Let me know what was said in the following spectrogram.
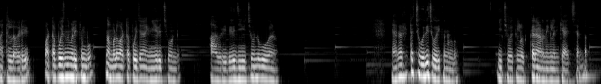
മറ്റുള്ളവർ വട്ടപൂജ എന്ന് വിളിക്കുമ്പോൾ നമ്മൾ വട്ടപൂജ അംഗീകരിച്ചുകൊണ്ട് ആ ഒരു രീതിയിൽ ജീവിച്ചുകൊണ്ട് പോവുകയാണ്. ഞാനൊരൊറ്റ ചോദ്യം ചോദിക്കുന്നുള്ളൂ. ഈ ചോദ്യത്തിനുള്ള ഉത്തരമാണ് നിങ്ങൾ എനിക്ക് അയച്ചു തരേണ്ടത്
